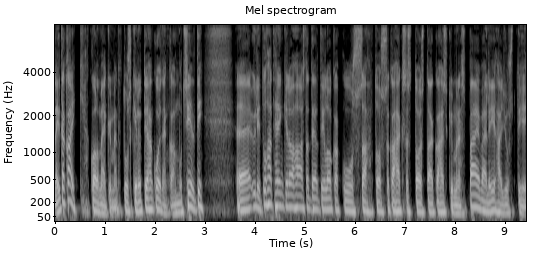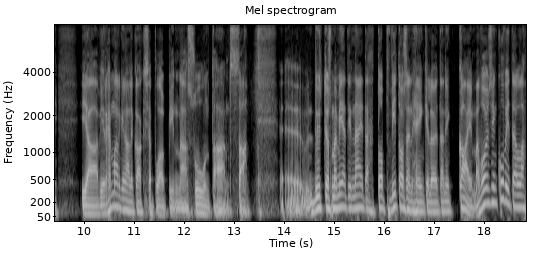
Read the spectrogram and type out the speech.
niitä kaikkia, 30. Tuskin nyt ihan kuitenkaan, mutta silti eh, yli tuhat henkilöä haastateltiin lokakuussa tuossa 18. ja 20. päivä, eli ihan justiin. Ja virhemarginaali 2,5 pinnaa suuntaansa. Eh, Nyt jos mä mietin näitä top vitosen henkilöitä, niin kai mä voisin kuvitella,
